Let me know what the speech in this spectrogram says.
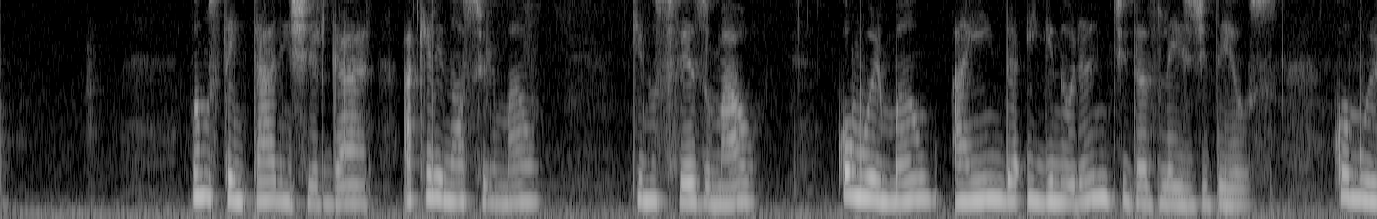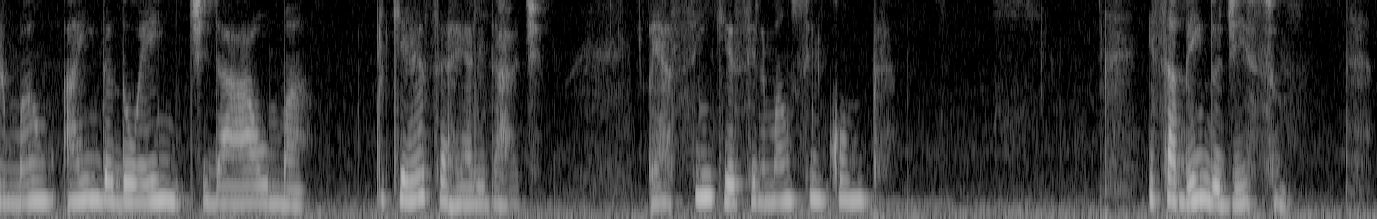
Vamos tentar enxergar aquele nosso irmão que nos fez o mal como irmão ainda ignorante das leis de Deus, como irmão ainda doente da alma porque essa é a realidade. É assim que esse irmão se encontra. E sabendo disso,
